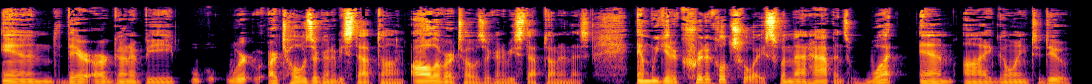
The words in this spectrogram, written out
And there are going to be, we're, our toes are going to be stepped on. All of our toes are going to be stepped on in this. And we get a critical choice when that happens. What am I going to do?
